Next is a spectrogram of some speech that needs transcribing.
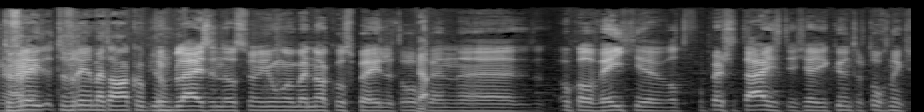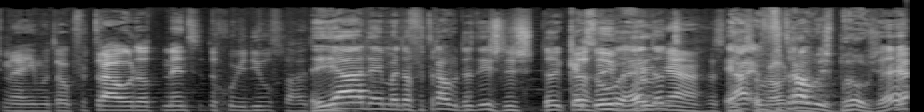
Ja, Tevreden, tevreden met de aankoop, Ik blij zijn dat zo'n jongen bij NAC wil spelen, toch? Ja. En eh, ook al weet je wat voor percentage het is, ja, je kunt er toch niks mee. Je moet ook vertrouwen dat mensen de goede deal sluiten. ja, nee, maar dat vertrouwen, dat is dus... Dat, dat is nu hè, dat- ja, dat is ja, vertrouwen is broos, hè? Ja,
